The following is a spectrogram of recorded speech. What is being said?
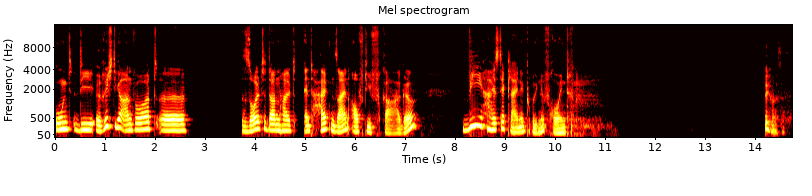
und die richtige Antwort äh, sollte dann halt enthalten sein auf die Frage, wie heißt der kleine grüne Freund? Ich weiß das.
